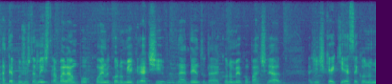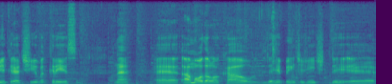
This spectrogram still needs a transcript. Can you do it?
até por justamente trabalhar um pouco com a economia criativa né, dentro da economia compartilhada. A gente quer que essa economia criativa cresça, né, é, a moda local, de repente a gente de, é,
